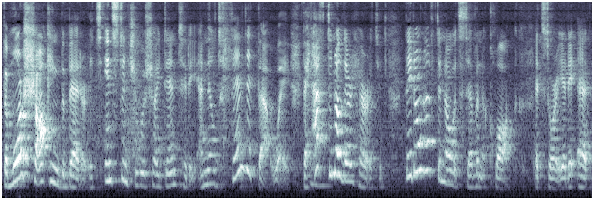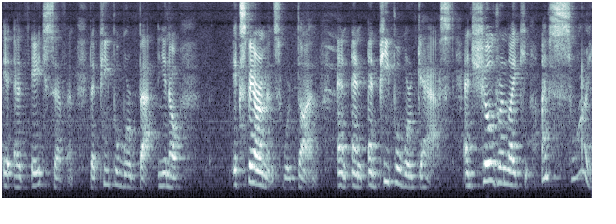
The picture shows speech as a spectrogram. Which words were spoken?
the more shocking the better, it's instant Jewish identity, and they'll defend it that way. They have to know their heritage. They don't have to know at seven o'clock, at, sorry, at, at, at age seven, that people were, ba- you know, experiments were done, and, and, and people were gassed, and children like. I'm sorry.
